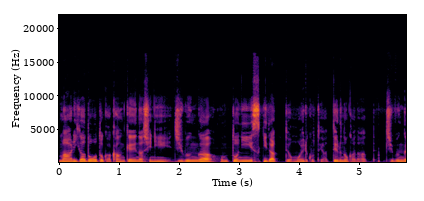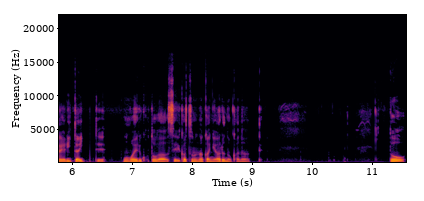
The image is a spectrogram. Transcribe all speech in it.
周りがどうとか関係なしに自分が本当に好きだって思えることやってるのかなって。自分がやりたいって思えることが生活の中にあるのかなって。きっと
